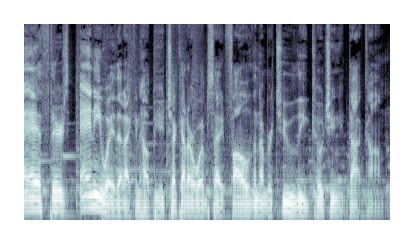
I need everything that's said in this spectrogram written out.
if there's any way that I can help you, check out our website, follow the number two leadcoaching.com.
